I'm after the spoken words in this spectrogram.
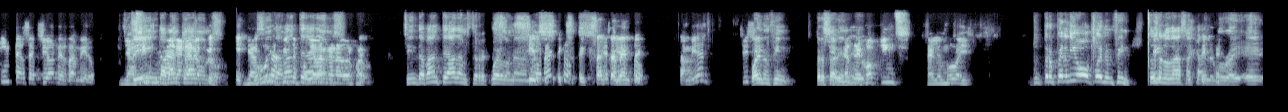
intercepciones, Ramiro. Y así Sin Davante Adams. Y podía haber Adams. ganado el juego. Sin Davante Adams, te recuerdo nada Sí, más. ex- exactamente. También. Sí, sí. Bueno, en fin, pero está bien. Andre eh, Hopkins, Kyle Murray. pero perdió. Bueno, en fin, tú se lo das a Kyler Murray. Eh,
